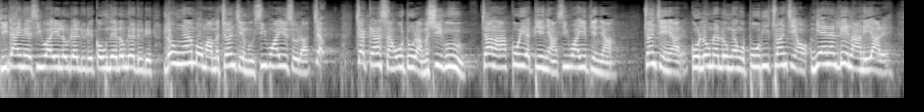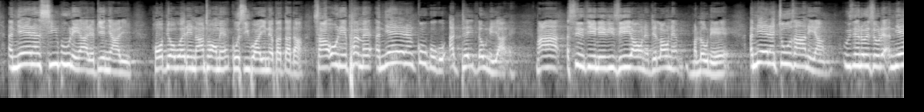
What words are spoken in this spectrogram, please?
ဒီတိုင်းပဲစီးပွားရေးလုပ်တဲ့လူတွေကုန်တယ်လုပ်တဲ့လူတွေလုပ်ငန်းပေါ်မှာမကျွမ်းကျင်ဘူးစီးပွားရေးဆိုတာကြက်ကြက်ကန်းဆန်အိုးတိုးတာမရှိဘူးကြားလားကိုယ့်ရဲ့ပညာစီးပွားရေးပညာ ကျွမ်းကျင်ရတယ်ကိုလုံးမဲ့လုပ်ငန်းကိုပို့ပြီးကျွမ်းကျင်အောင်အမြဲတမ်းလေ့လာနေရတယ်အမြဲတမ်းစီးပူးနေရတယ်ပညာတွေဟောပြောပွဲတွေနားထောင်မယ်ကိုစီးပွားရေးနဲ့ပတ်သက်တာစာအုပ်တွေဖတ်မယ်အမြဲတမ်းကိုယ့်ကိုယ်ကိုအထိတ်လုပ်နေရတယ်ငါအစဉ်ပြေနေပြီဈေးရောက်နေဒီလောက်နဲ့မလုံနဲ့အမြဲတမ်းစူးစမ်းနေရမယ်ဦးဇင်းတို့ဆိုလည်းအမြဲ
